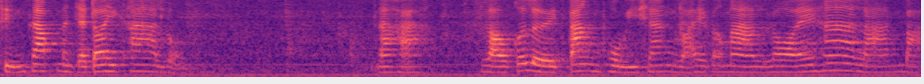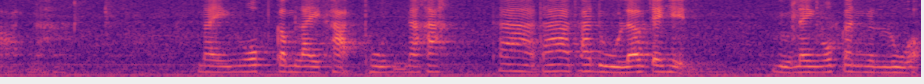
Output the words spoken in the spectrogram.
สินทรัพย์มันจะด้อยค่าลงนะคะ เราก็เลยตั้ง provision ไว้ประมาณ 105 ล้านบาทนะคะ ในงบกำไรขาดทุนนะคะ ถ้าถ้าถ้าดูแล้วจะเห็นอยู่ในงบการเงินรวม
